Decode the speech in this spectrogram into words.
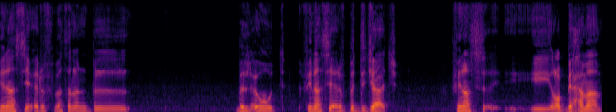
في ناس يعرف مثلا بال بالعود في ناس يعرف بالدجاج في ناس يربي حمام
